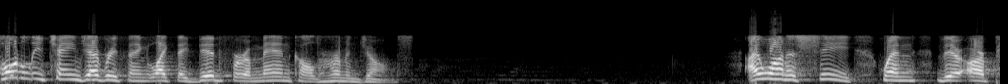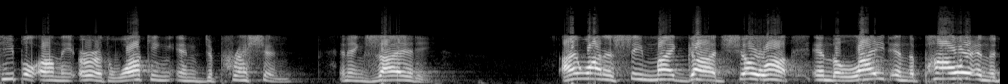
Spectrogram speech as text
totally change everything like they did for a man called Herman Jones. I want to see when there are people on the earth walking in depression and anxiety. I want to see my God show up in the light and the power and the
